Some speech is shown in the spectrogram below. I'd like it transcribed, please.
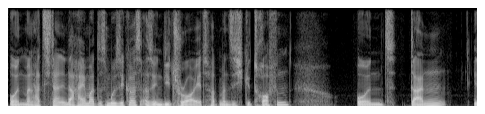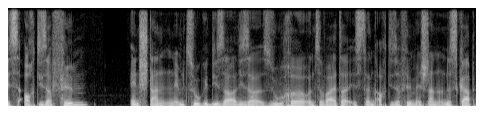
Und man hat sich dann in der Heimat des Musikers, also in Detroit, hat man sich getroffen. Und dann ist auch dieser Film entstanden im Zuge dieser, dieser Suche und so weiter, ist dann auch dieser Film entstanden. Und es gab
